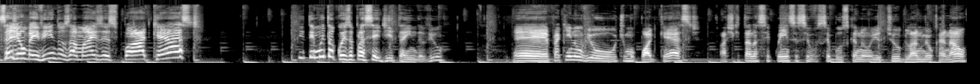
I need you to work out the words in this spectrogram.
Sejam bem-vindos a mais esse podcast. E tem muita coisa para ser dita ainda, viu? É, para quem não viu o último podcast, acho que está na sequência se você busca no YouTube, lá no meu canal,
